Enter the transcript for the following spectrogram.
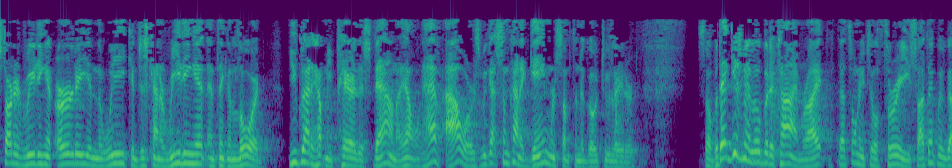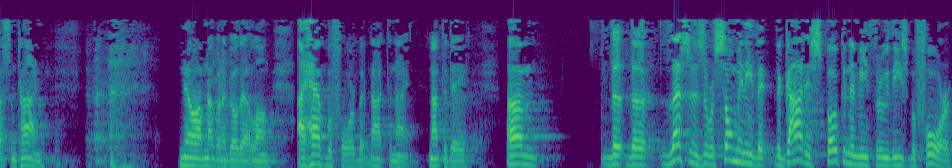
started reading it early in the week and just kind of reading it and thinking, Lord, you've got to help me pare this down. I don't have hours. We got some kind of game or something to go to later. So, but that gives me a little bit of time, right? That's only till three, so I think we've got some time. No, I'm not going to go that long. I have before, but not tonight, not today. Um, the the lessons there were so many that the God has spoken to me through these before.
